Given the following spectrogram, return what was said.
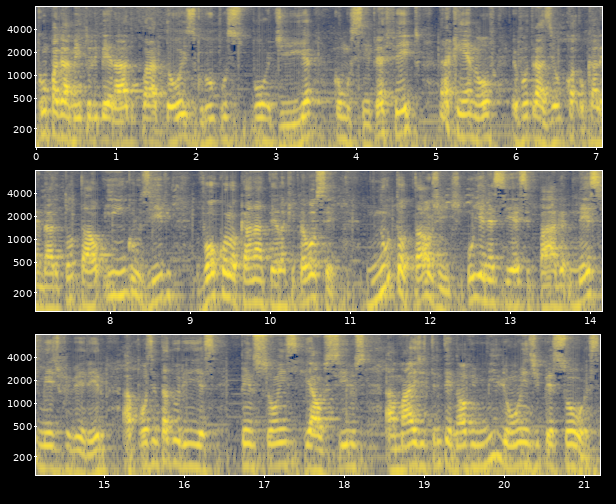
com pagamento liberado para dois grupos por dia, como sempre é feito. Para quem é novo, eu vou trazer o, o calendário total e, inclusive, vou colocar na tela aqui para você. No total, gente, o INSS paga nesse mês de fevereiro aposentadorias, pensões e auxílios a mais de 39 milhões de pessoas.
